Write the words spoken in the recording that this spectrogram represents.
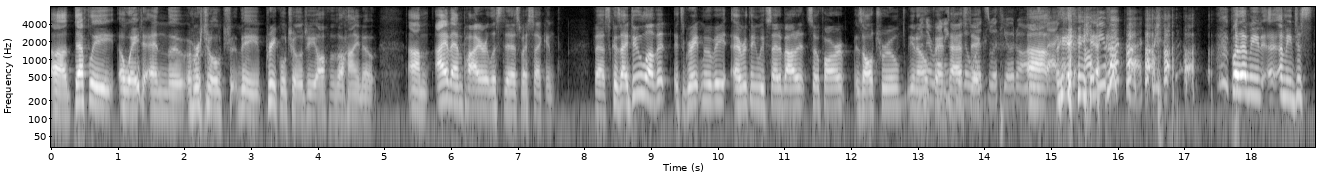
Uh, definitely a way to end the original, tr- the prequel trilogy off of a high note. Um, I have Empire listed as my second best because I do love it. It's a great movie. Everything we've said about it so far is all true. You know, When they're fantastic. running through the woods with Yoda on Uh, his back. I was like, I'll be your backpack. but I mean, I mean, just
